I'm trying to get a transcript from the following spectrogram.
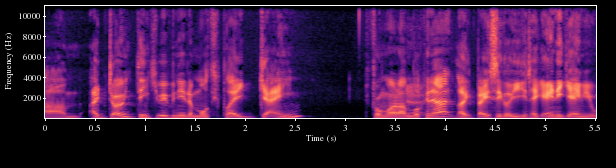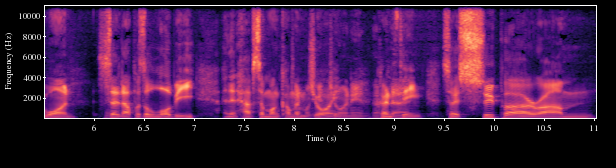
Um, I don't think you even need a multiplayer game from what I'm Okay. looking at. Like basically, you can take any game you want, set it up as a lobby, and then have someone come and join, join in. kind of thing. So super, um,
